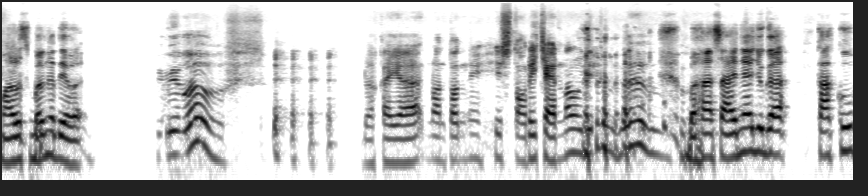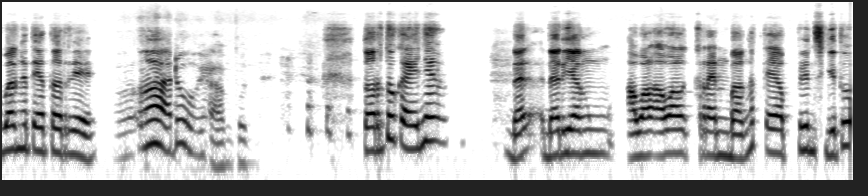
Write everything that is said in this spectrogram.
Males banget ya, Pak. Wow. Udah kayak nonton nih History Channel gitu. Bahasanya juga kaku banget ya Thor-nya. Ah, aduh, ya ampun. Thor tuh kayaknya da- dari yang awal-awal keren banget kayak Prince gitu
